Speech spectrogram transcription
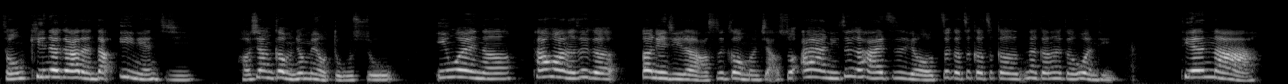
从 Kindergarten 到一年级，好像根本就没有读书，因为呢，他换了这个二年级的老师跟我们讲说，哎呀，你这个孩子有这个这个这个那个那个问题，天哪，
